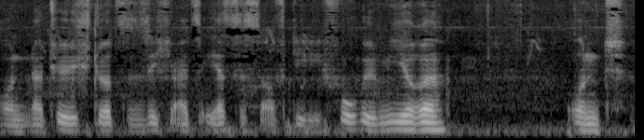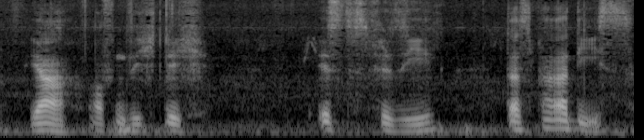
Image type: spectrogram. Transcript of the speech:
Und natürlich stürzen sie sich als erstes auf die Vogelmiere und ja, offensichtlich ist es für sie das Paradies.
